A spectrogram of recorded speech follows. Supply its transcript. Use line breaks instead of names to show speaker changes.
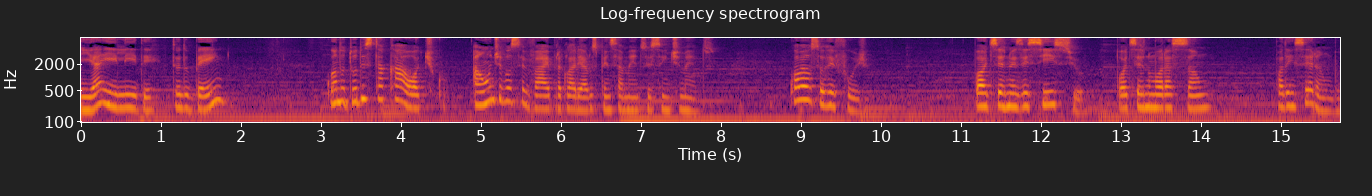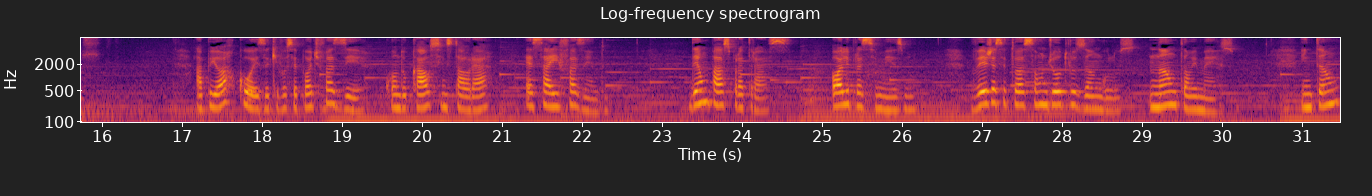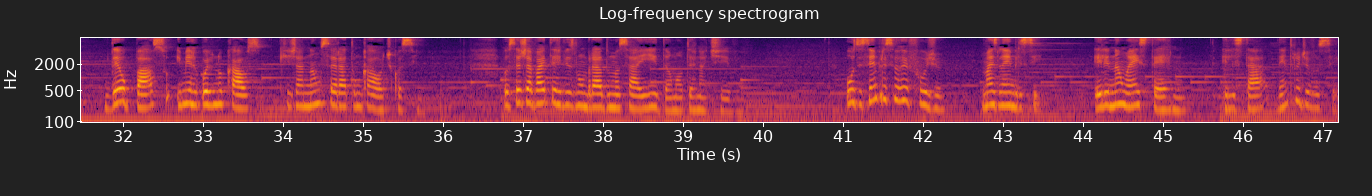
E aí, líder, tudo bem? Quando tudo está caótico, aonde você vai para clarear os pensamentos e sentimentos? Qual é o seu refúgio? Pode ser no exercício, pode ser numa oração, podem ser ambos. A pior coisa que você pode fazer quando o caos se instaurar é sair fazendo. Dê um passo para trás, olhe para si mesmo, veja a situação de outros ângulos, não tão imerso. Então, dê o passo e mergulhe no caos, que já não será tão caótico assim. Você já vai ter vislumbrado uma saída, uma alternativa. Use sempre seu refúgio, mas lembre-se, ele não é externo, ele está dentro de você.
